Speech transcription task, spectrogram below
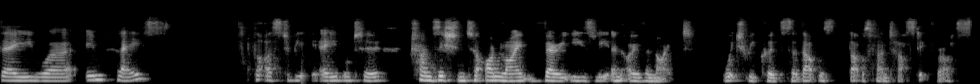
they were in place for us to be able to transition to online very easily and overnight, which we could. So that was that was fantastic for us.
